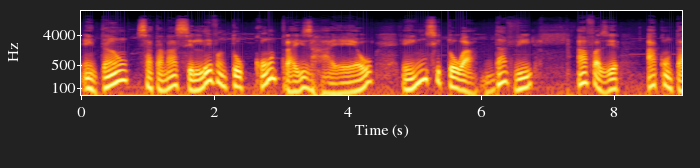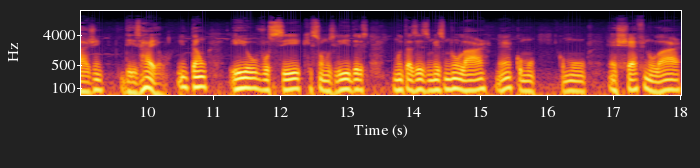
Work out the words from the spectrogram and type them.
então Satanás se levantou contra Israel e incitou a Davi a fazer a contagem de Israel. Então, eu, você que somos líderes, muitas vezes mesmo no lar, né, como, como é, chefe no lar,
